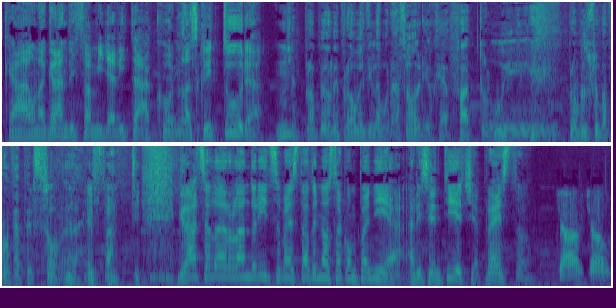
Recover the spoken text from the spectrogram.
che ha una grande familiarità con la scrittura. Mm? C'è proprio le prove di laboratorio che ha fatto lui proprio sulla propria persona. Eh? Infatti. Grazie allora Rolando Rizzo per essere stato in nostra compagnia. A risentirci, a presto. Ciao, ciao.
